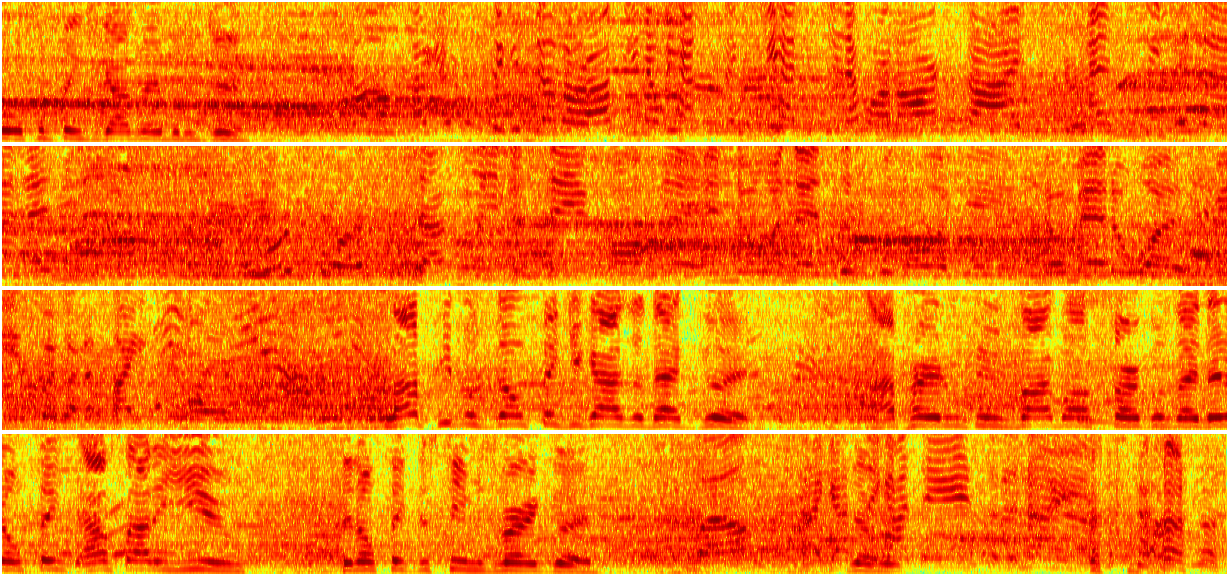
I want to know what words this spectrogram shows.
what were some things you guys were able to do? Um, I guess just pick each other up. You know, we had some things we had to clean up on our side, and we did that, and it worked for us. Definitely just staying confident and knowing that this was our game. No matter what, we, we're going to fight through it. A lot of people don't think you guys are that good. I've heard through volleyball circles that they don't think outside of you, they don't think this team is very good. Well, I guess Yeah, they got the answer tonight.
